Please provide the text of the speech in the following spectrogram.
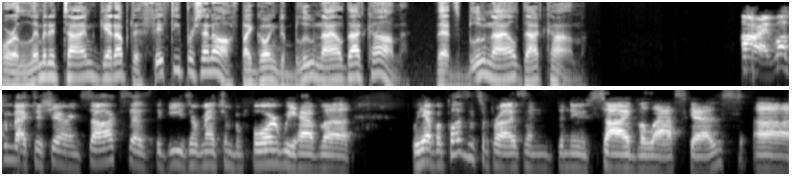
For a limited time, get up to 50% off by going to BlueNile.com. That's BlueNile.com. All right, welcome back to Sharing Socks. As the geezer mentioned before, we have a we have a pleasant surprise in the new Cy Velasquez. Uh,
